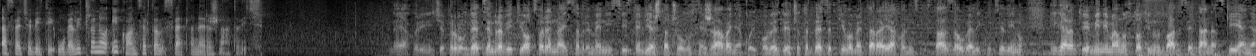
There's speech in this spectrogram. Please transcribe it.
a sve će biti uveličano i koncertom Svetlane Režnatović. Na Jahorini će 1. decembra biti otvoren najsavremeniji sistem vještačkog usnježavanja koji povezuje 40 km jahorinskih staza u veliku cijelinu i garantuje minimalno 120 dana skijanja,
